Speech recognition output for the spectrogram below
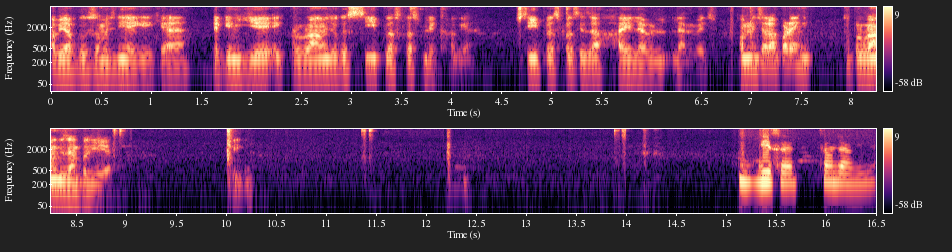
अभी आपको समझ नहीं आएगी क्या है, लेकिन ये एक प्रोग्राम है जो कि सी प्लस प्लस में लिखा गया है। C plus plus is a high level language तो हमने चला पढ़ेंगे तो प्रोग्राम की एग्जांपल ये है। ठीक है? जी सर समझ आ गई है।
